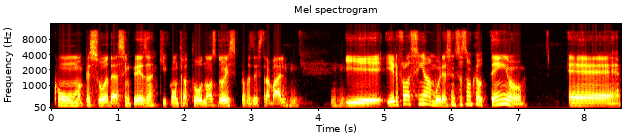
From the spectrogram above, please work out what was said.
com uma pessoa dessa empresa que contratou nós dois para fazer esse trabalho. Uhum. Uhum. E, e, ele falou assim: ah, Amor, a sensação que eu tenho é,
